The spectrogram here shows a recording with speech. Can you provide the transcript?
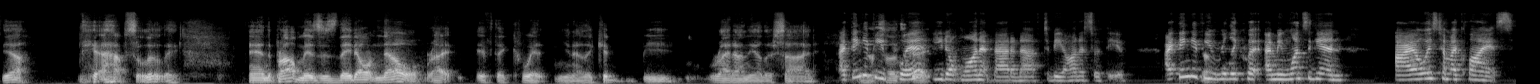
Yeah. Yeah absolutely and the problem is is they don't know right if they quit you know they could be right on the other side i think you if know, you so quit you don't want it bad enough to be honest with you i think if yeah. you really quit i mean once again i always tell my clients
